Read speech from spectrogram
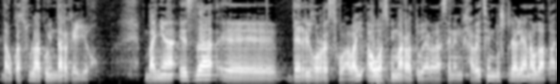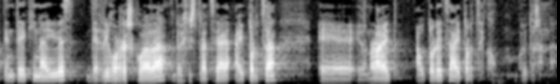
daukazulako indar gehiago. Baina ez da e, derrigorrezkoa, bai? Hau azpimarratu behar da, zenen jabetza industrialean, hau da patenteekin nahi bez, derrigorrezkoa da registratzea aitortza, e, edo nola autoretza aitortzeko, boietu da.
